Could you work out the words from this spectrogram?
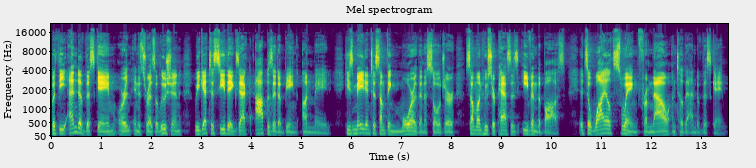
But the end of this game, or in its resolution, we get to see the exact opposite of being unmade. He's made into something more than a soldier, someone who surpasses even the boss. It's a wild swing from now until the end of this game.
